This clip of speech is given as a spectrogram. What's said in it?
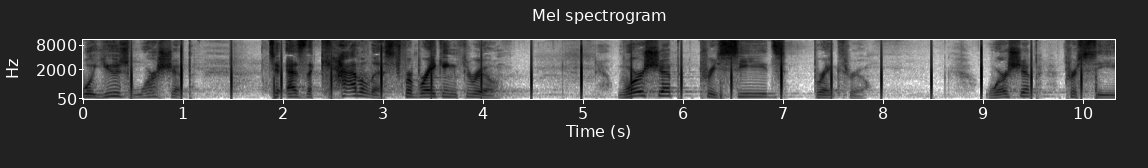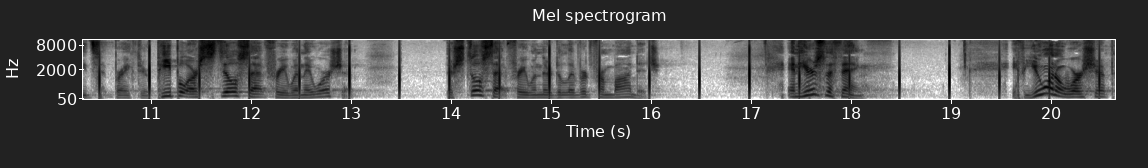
will use worship to, as the catalyst for breaking through. Worship precedes breakthrough. Worship precedes breakthrough. People are still set free when they worship, they're still set free when they're delivered from bondage. And here's the thing if you want to worship,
